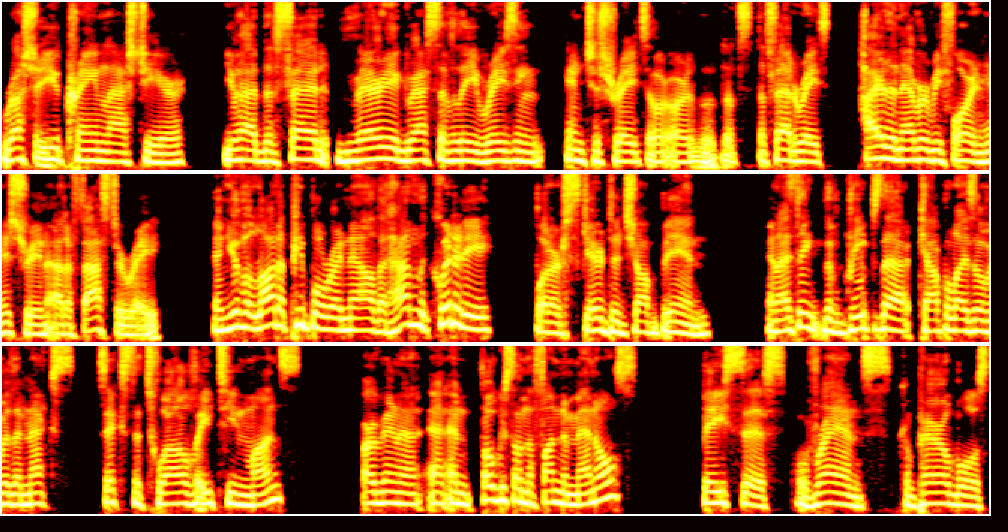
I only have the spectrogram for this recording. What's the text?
Russia, Ukraine last year. You had the Fed very aggressively raising interest rates or, or the, the Fed rates higher than ever before in history and at a faster rate. And you have a lot of people right now that have liquidity, but are scared to jump in. And I think the groups that capitalize over the next six to 12, 18 months are going to and, and, focus on the fundamentals, basis, rents, comparables,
